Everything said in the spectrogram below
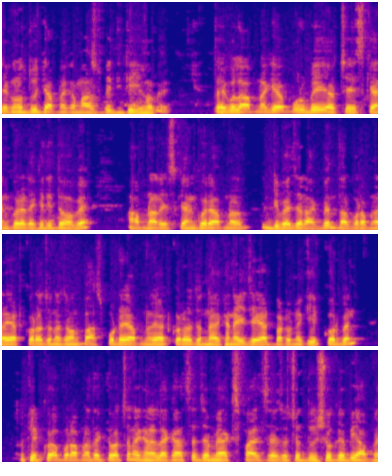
যে কোনো দুইটা আপনাকে মাস্ট বি দিতেই হবে। তো এগুলো আপনাকে পূর্বেই হচ্ছে স্ক্যান করে রেখে দিতে হবে। আপনার স্ক্যান করে আপনার ডিভাইসে রাখবেন, তারপর আপনার অ্যাড করার জন্য যেমন পাসপোর্টে আপনার অ্যাড করার জন্য এখানে এই যে অ্যাড বাটনে ক্লিক করবেন। তো ক্লিক করার পর আপনারা দেখতে পাচ্ছেন এখানে লেখা আছে যে ম্যাক্স ফাইল সাইজ হচ্ছে দুইশো কেবি, আপনি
